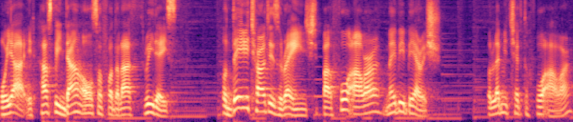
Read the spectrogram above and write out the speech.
Oh yeah, it has been down also for the last 3 days. So daily chart is ranged, but 4 hour may be bearish. So let me check the 4 hour.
